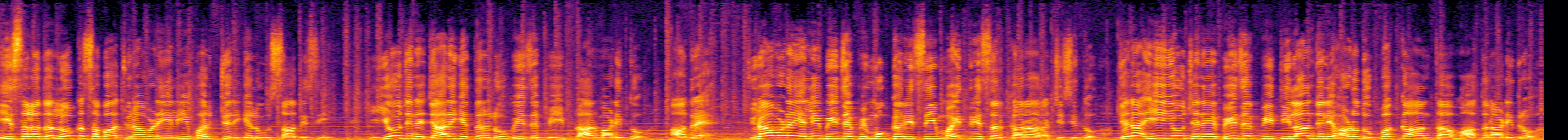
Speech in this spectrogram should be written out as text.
ಈ ಸಲದ ಲೋಕಸಭಾ ಚುನಾವಣೆಯಲ್ಲಿ ಭರ್ಜರಿ ಗೆಲುವು ಸಾಧಿಸಿ ಈ ಯೋಜನೆ ಜಾರಿಗೆ ತರಲು ಬಿಜೆಪಿ ಪ್ಲಾನ್ ಮಾಡಿತ್ತು. ಆದರೆ ಚುನಾವಣೆಯಲ್ಲಿ ಬಿಜೆಪಿ ಮುಗ್ಗರಿಸಿ ಮೈತ್ರಿ ಸರ್ಕಾರ ರಚಿಸಿತು. ಜನ ಈ ಯೋಜನೆ ಬಿಜೆಪಿ ತಿಲಾಂಜಲಿ ಹಾಡೋದು ಪಕ್ಕ ಅಂತ ಮಾತನಾಡಿದ್ರು.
